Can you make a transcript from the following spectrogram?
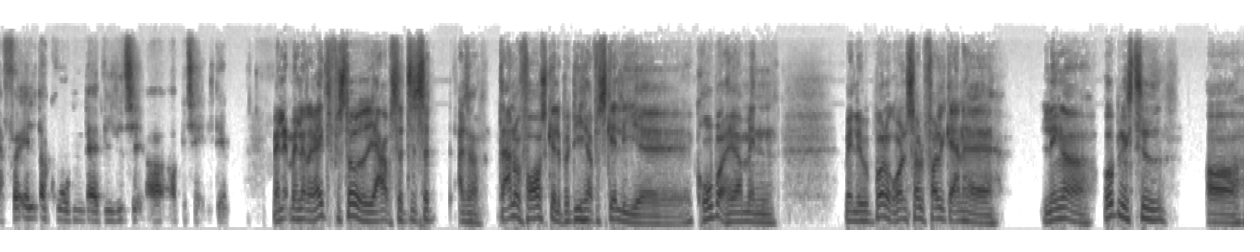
af forældregruppen, der er villige til at, at betale det. Men, men er det rigtigt forstået, Jacob? Så, det, så altså, der er nogle forskelle på de her forskellige øh, grupper her, men, men i bund og grund, så vil folk gerne have længere åbningstid, og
